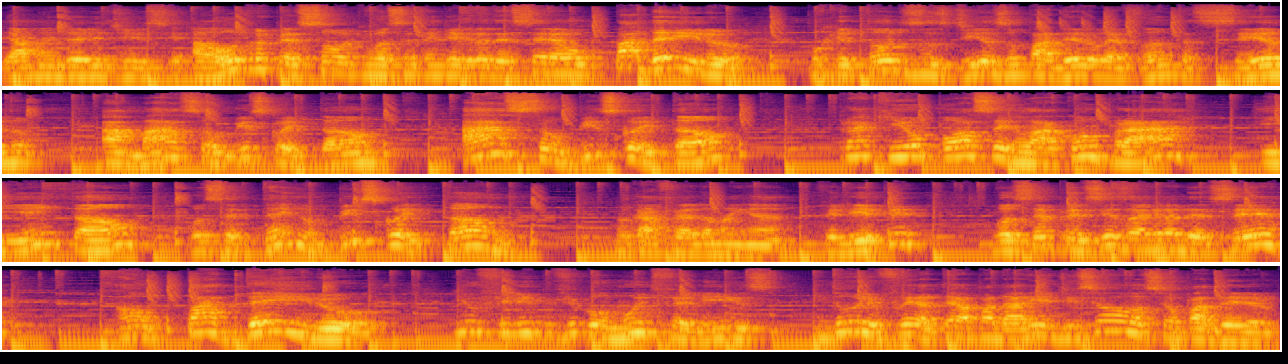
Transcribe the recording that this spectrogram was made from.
E a mãe dele disse: A outra pessoa que você tem que agradecer é o padeiro, porque todos os dias o padeiro levanta cedo, amassa o biscoitão, assa o biscoitão, para que eu possa ir lá comprar e então você tem o biscoitão no café da manhã. Felipe, você precisa agradecer ao padeiro. E o Felipe ficou muito feliz. Então ele foi até a padaria e disse: Ó, oh, seu padeiro,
